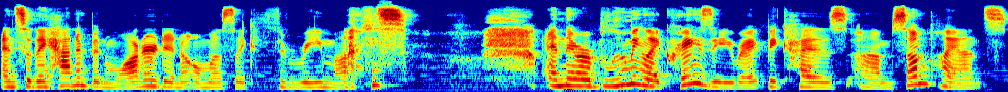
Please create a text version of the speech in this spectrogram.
and so they hadn't been watered in almost like three months. and they were blooming like crazy, right? Because um, some plants,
